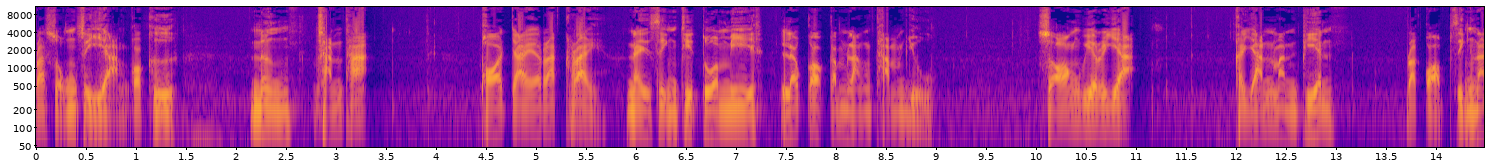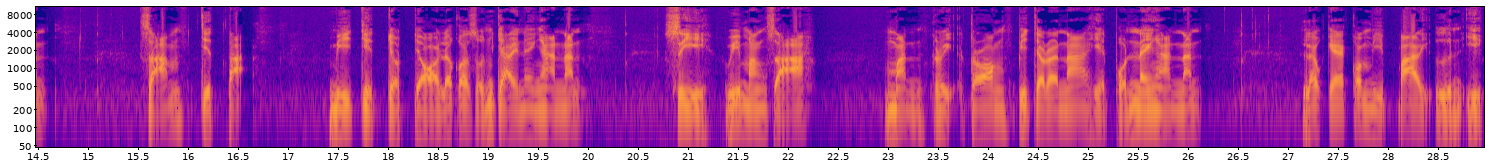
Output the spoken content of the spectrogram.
ประสงค์สี่อย่างก็คือหนึ่งฉันทะ พอใจรักใคร่ในสิ่งที่ตัวมีแล้วก็กำลังทำอยู่สองวิริยะ ขยันหมันเพียรประกอบสิ่งนั้นสามจิตตะ มีจิตจดจ่อแล้วก็สนใจในงานนั้นสี่วิมังสา มันตริตรองพิจารณาเหตุผลในงานนั้น แล้วแกก็มีป้ายอื่นอีก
